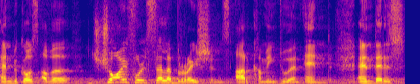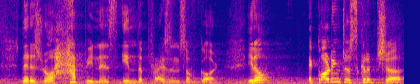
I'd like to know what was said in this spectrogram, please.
and because our joyful celebrations are coming to an end, and there is, there is no happiness in the presence of God. You know, according to scripture,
